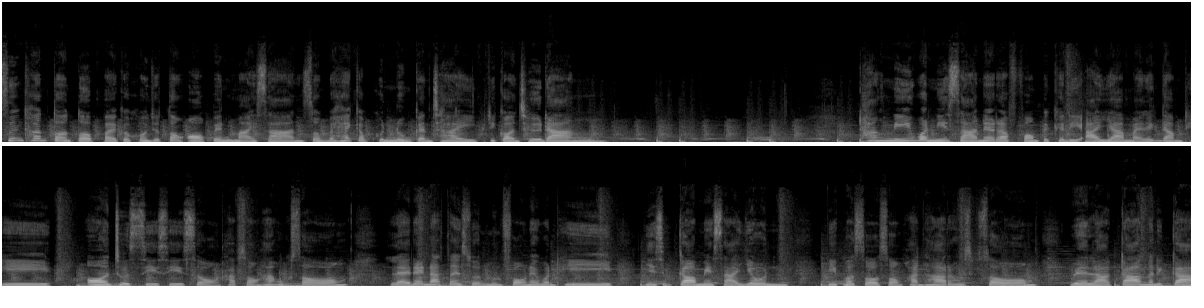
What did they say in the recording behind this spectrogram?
ซึ่งขั้นตอนต่อไปก็คงจะต้องออกเป็นหมายสารส่งไปให้กับคุณหนุ่มกัญชัย พิธีกรชื่อดัง ทั้งนี้วันนี้ศาลได้รับฟ้องเป็นคดีอาญาหมายเลขดำที่อจุด442ทับ2562 และได้นัดไต่สวนมูลฟ้องในวันที่ 29 เมษายน ปีพศ 2562 เวลา 9 นาฬิกา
